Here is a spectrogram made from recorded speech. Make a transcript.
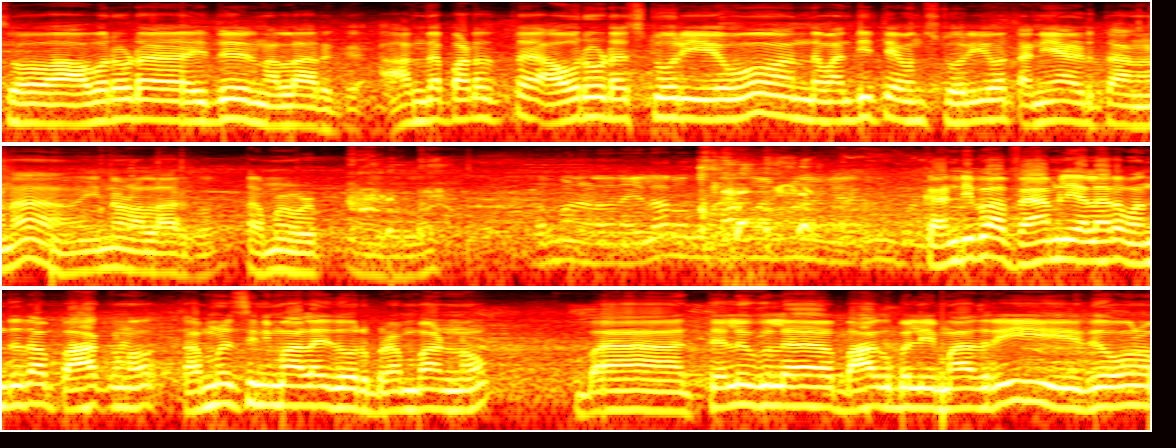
ஸோ அவரோட இது நல்லா இருக்கு. அந்த படத்தை அவரோட ஸ்டோரியவும் அந்த வந்தியத்தேவன் ஸ்டோரியோ தனியாக எடுத்தாங்கன்னா இன்னும் நல்லாயிருக்கும் தமிழ். கண்டிப்பாக ஃபேமிலி எல்லாரும் வந்து தான் பார்க்கணும். தமிழ் சினிமாவில் இது ஒரு பிரம்மாண்டம். தெலுங்குல பாகுபலி மாதிரி இதுவும்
